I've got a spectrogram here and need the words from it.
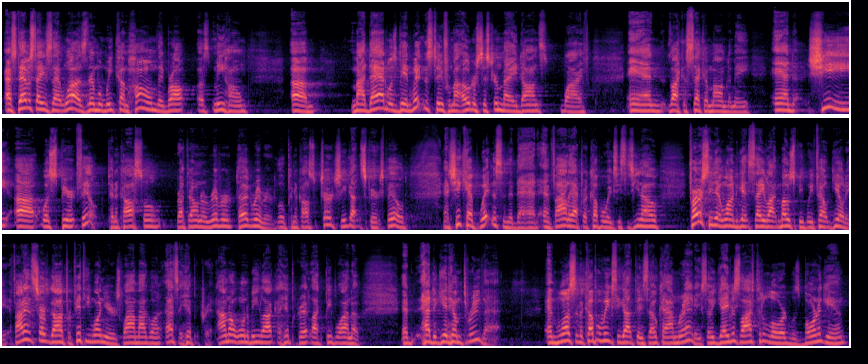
as devastating as that was, then when we come home, they brought us, me home. Um, my dad was being witnessed to for my older sister, May, Don's wife, and like a second mom to me. And she uh, was spirit filled, Pentecostal, right there on the river, Tug River, little Pentecostal church. She got spirit filled. And she kept witnessing to dad. And finally, after a couple weeks, he says, You know, First, he didn't want to get saved like most people. He felt guilty. If I didn't serve God for 51 years, why am I going? That's a hypocrite. I don't want to be like a hypocrite like people I know. And had to get him through that. And once in a couple weeks, he got this, okay, I'm ready. So he gave his life to the Lord, was born again.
